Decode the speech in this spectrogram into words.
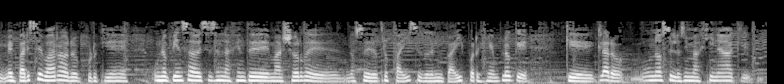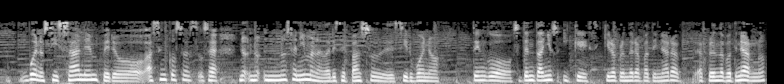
me parece bárbaro porque uno piensa a veces en la gente mayor de no sé de otros países de mi país por ejemplo que que claro uno se los imagina que bueno sí salen pero hacen cosas o sea no, no, no se animan a dar ese paso de decir bueno tengo 70 años y que quiero aprender a patinar, aprendo a patinar, ¿no?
